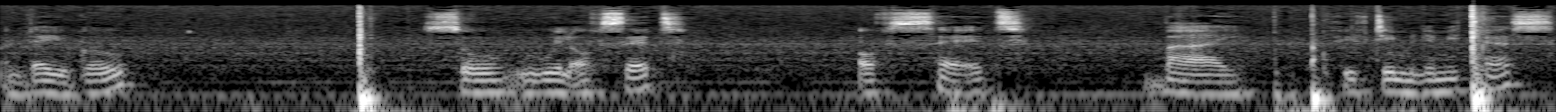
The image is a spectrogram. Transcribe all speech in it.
and there you go. So we will offset offset by 50 millimeters.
